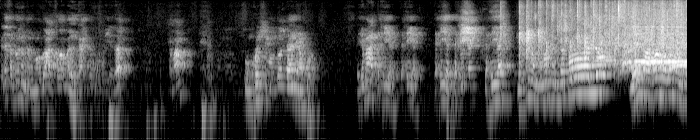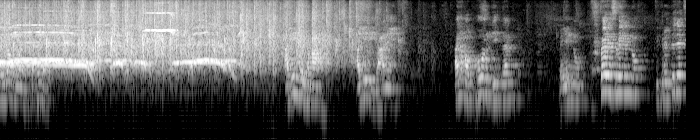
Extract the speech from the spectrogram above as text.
كده خلونا من الموضوع ال formal اللي كان شوية ده تمام؟ ونخش موضوع تاني informal. يا جماعة التحية تحية تحية تحية تحية لكن المنظم ده كله لأنه أمام الله الموضوع الله تحية حقيقي يا جماعة حقيقي. يعني أنا مبهور جدا بإنه firstly إنه فكرة TEDx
